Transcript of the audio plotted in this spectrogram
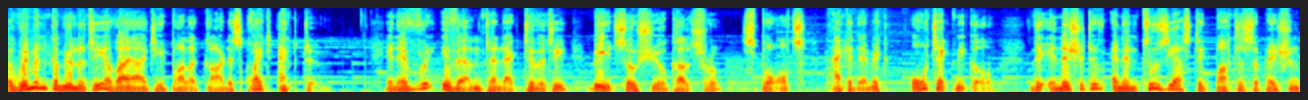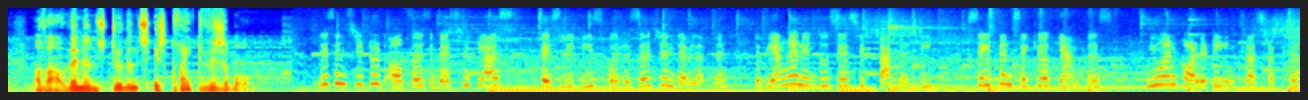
The women community of IIT Palakkad is quite active. In every event and activity, be it socio-cultural, sports, academic or technical, the initiative and enthusiastic participation of our women students is quite visible. This institute offers the best-in-class facilities for research and development with young and enthusiastic faculty, safe and secure campus, new and quality infrastructure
